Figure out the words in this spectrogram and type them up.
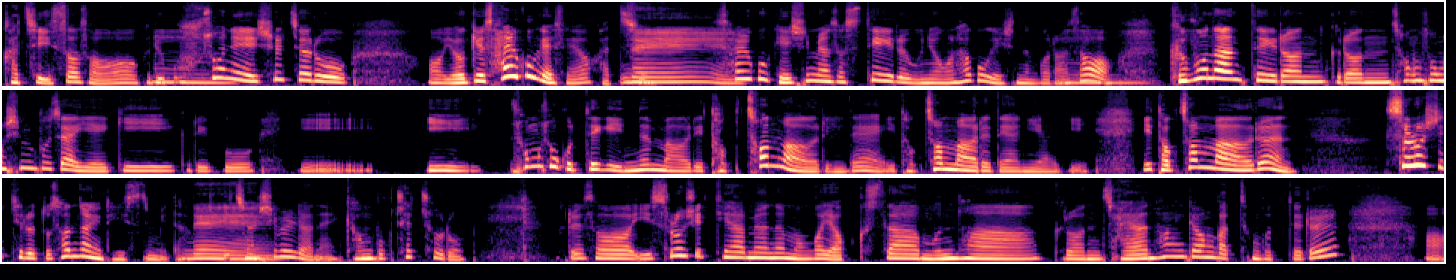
같이 있어서 그리고 음. 후손이 실제로 어, 여기에 살고 계세요, 같이. 네. 살고 계시면서 stay를 운영을 하고 계시는 거라서 음. 그분한테 이런 그런 청송 심부자 얘기 그리고 이, 이 송소 고택이 있는 마을이 덕천 마을인데 이 덕천 마을에 대한 이야기. 이 덕천 마을은 슬로시티로 또 선정이 돼 있습니다. 네. 2011년에 경북 최초로. 그래서 이 슬로시티 하면은 뭔가 역사, 문화, 그런 자연 환경 같은 것들을 어,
